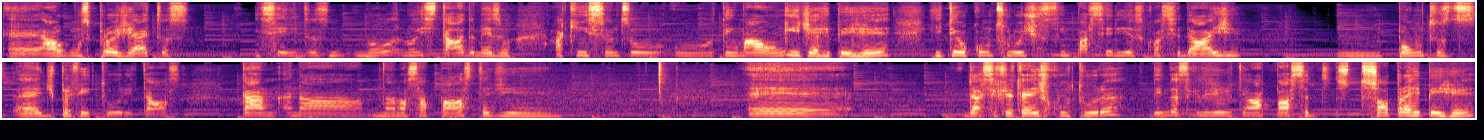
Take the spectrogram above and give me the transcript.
é, alguns projetos inseridos no, no, estado mesmo. Aqui em Santos o, o, tem uma ONG de RPG e tem o Contos Lúdicos em parcerias com a cidade, em pontos é, de prefeitura e tal. Tá na, na nossa pasta de. É, da Secretaria de Cultura. Dentro da Secretaria tem uma pasta só para RPG.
